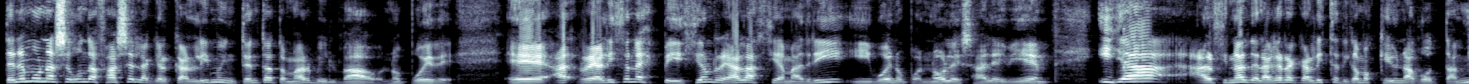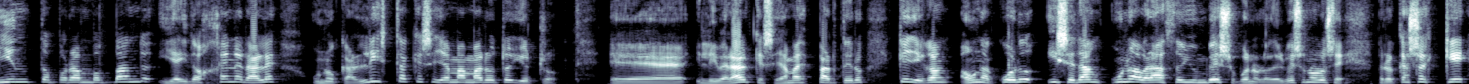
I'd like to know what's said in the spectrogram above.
Tenemos una segunda fase en la que el carlismo intenta tomar Bilbao, no puede. Eh, realiza una expedición real hacia Madrid y bueno, pues no le sale bien. Y ya al final de la guerra carlista digamos que hay un agotamiento por ambos bandos y hay dos generales, uno carlista que se llama Maroto y otro eh, liberal que se llama Espartero, que llegan a un acuerdo y se dan un abrazo y un beso. Bueno, lo del beso no lo sé, pero el caso es que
